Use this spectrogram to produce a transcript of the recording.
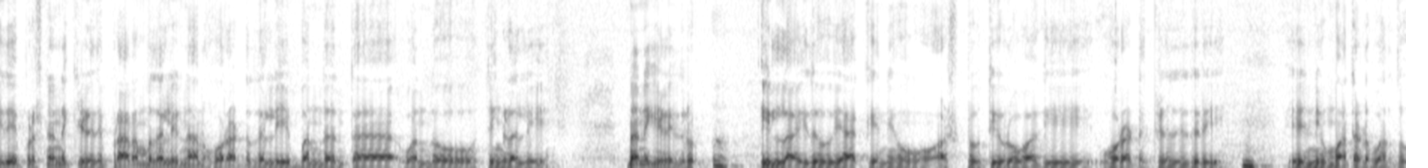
ಇದೇ ಪ್ರಶ್ನೆನೇ ಕೇಳಿದೆ. ಪ್ರಾರಂಭದಲ್ಲಿ ನಾನು ಹೋರಾಟದಲ್ಲಿ ಬಂದಂಥ ಒಂದು ತಿಂಗಳಲ್ಲಿ ನನಗೆ ಹೇಳಿದರು ಇಲ್ಲ ಇದು ಯಾಕೆ ನೀವು ಅಷ್ಟು ತೀವ್ರವಾಗಿ ಹೋರಾಟಕ್ಕೆ ಇಳಿದಿದ್ದೀರಿ? ಏ, ನೀವು ಮಾತಾಡಬಾರ್ದು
